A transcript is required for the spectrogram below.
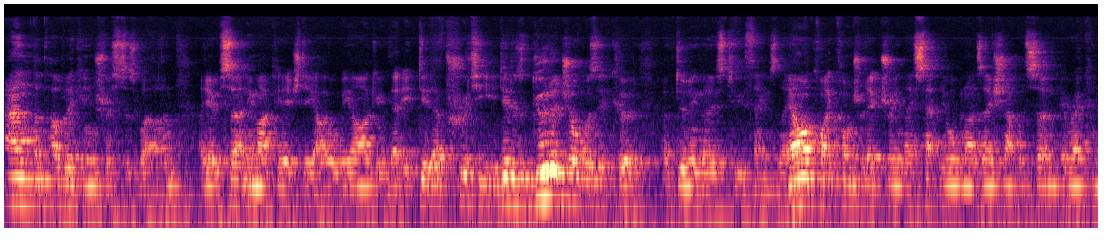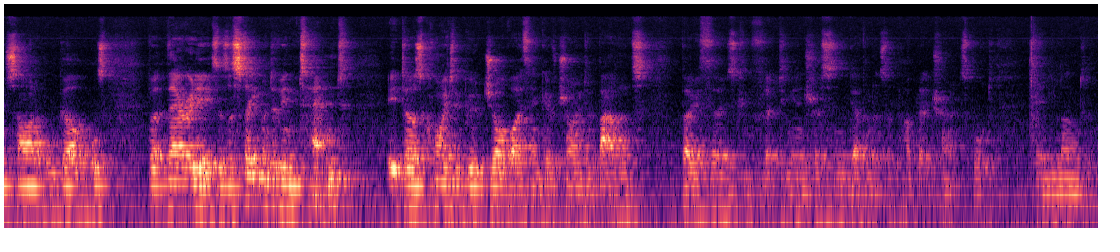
and the public interest as well. And you know, certainly my PhD, I will be arguing that it did a pretty, it did as good a job as it could of doing those two things. They are quite contradictory and they set the organisation up with certain irreconcilable goals. But there it is, as a statement of intent, it does quite a good job, I think, of trying to balance both those conflicting interests in the governance of public transport in London.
